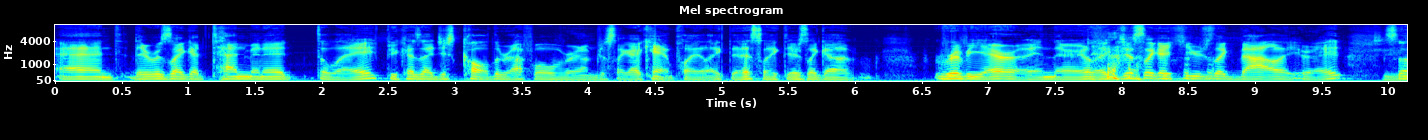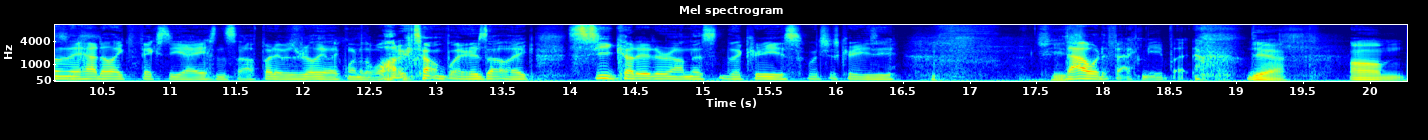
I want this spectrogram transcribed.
and there was like a ten minute delay because I just called the ref over and I'm just like I can't play like this. Like there's like a Riviera in there, like just like a huge like valley, right? So then they had to like fix the ice and stuff, but it was really like one of the Watertown players that like C cut it around this the crease, which is crazy. Jeez. That would affect me, but Yeah. Um,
